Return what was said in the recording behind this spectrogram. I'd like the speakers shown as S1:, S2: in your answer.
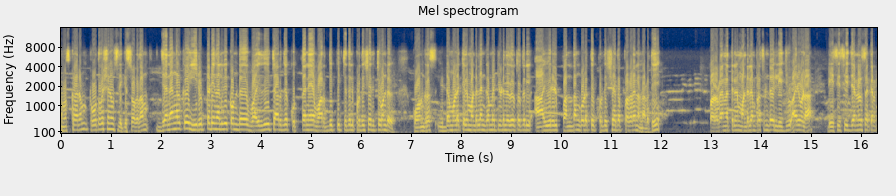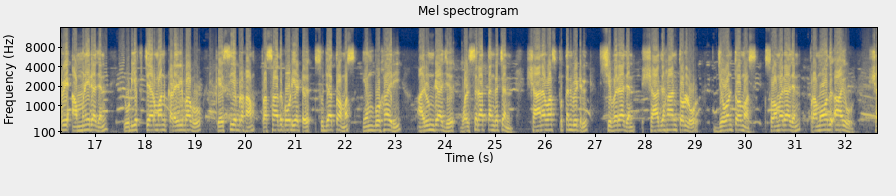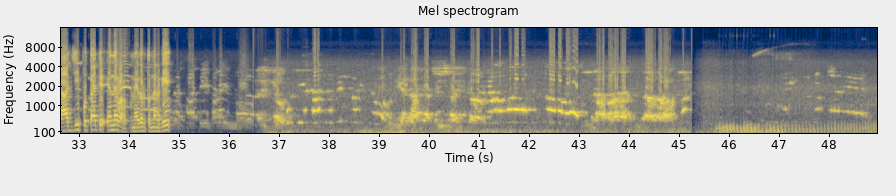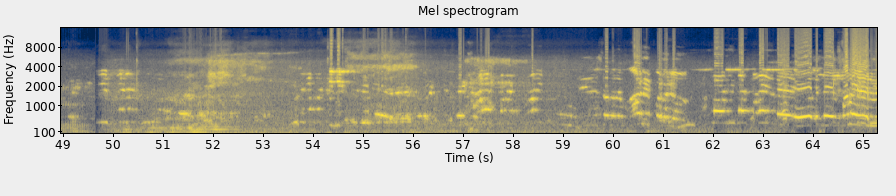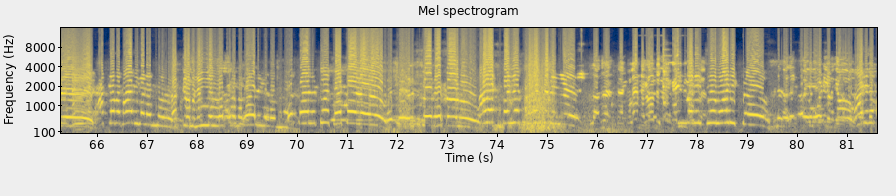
S1: നമസ്കാരം. Truth vision ന്യൂസിലേക്ക് സ്വാഗതം. ജനങ്ങൾക്ക് ഇരുട്ടടി നൽകിക്കൊണ്ട് വൈദ്യുതി ചാർജ് കുത്തനെ വർദ്ധിപ്പിച്ചതിൽ പ്രതിഷേധിച്ചുകൊണ്ട് കോൺഗ്രസ് ഇടമുളയ്ക്കൽ മണ്ഡലം കമ്മിറ്റിയുടെ നേതൃത്വത്തിൽ ആയൂരിൽ പന്തം കൊളുത്തി പ്രതിഷേധ പ്രകടനം നടത്തി. പ്രകടനത്തിൽ മണ്ഡലം president Liju അരുള D C C general secretary Ammini Rajan U D F chairman കടയിൽ Babu K C Abraham Prasad കോടിയേട്ട് Suja Thomas M Buhari Arun Raj വത്സര തങ്കച്ചൻ ഷാനവാസ് പുത്തൻവീട്ടിൽ ശിവരാജൻ ഷാജഹാൻ തൊള്ളൂർ ജോൺ തോമസ് സോമരാജൻ പ്രമോദ് ആയൂർ ഷാജി പുത്താറ്റ് എന്നിവർ നേതൃത്വം നൽകി.
S2: അക്രമകാരികളെന്ന്.
S3: അക്രമ ഞങ്ങൾ അക്രമകാരികളെന്ന്
S2: ഒത്താലിട്ടു കേട്ടാലോ പ്രവർത്തനങ്ങൾ പിൻവലിച്ച് ഓടിക്കോ. ആരിത്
